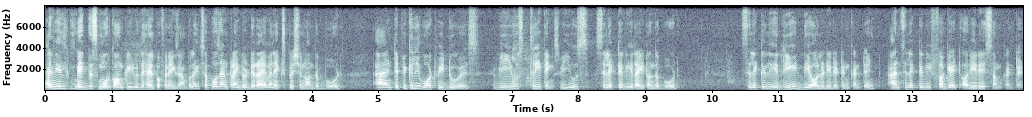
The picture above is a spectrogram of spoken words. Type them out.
and we'll make this more concrete with the help of an example, right? Suppose I'm trying to derive an expression on the board, and typically what we do is, we use three things. We use selectively write on the board, selectively read the already written content, and selectively forget or erase some content.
